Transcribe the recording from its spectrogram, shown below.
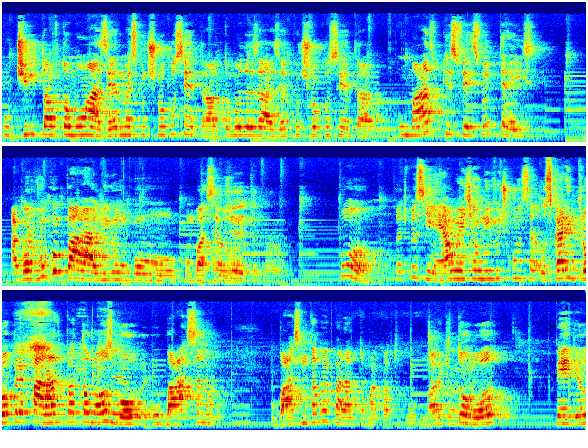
O time tava, tomou 1x0, mas continuou concentrado. Tomou 2x0, continuou concentrado. O máximo que eles fez foi 3. Agora vamos comparar Lyon com, com o Não Barcelona. tem jeito, não. Pô, então, tipo assim, realmente é um nível de concentração. Os caras entrou preparado pra tomar os É, gols. ué. O Barça não. O Barça não tá preparado pra tomar quatro gols. Na hora que Não. tomou, perdeu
